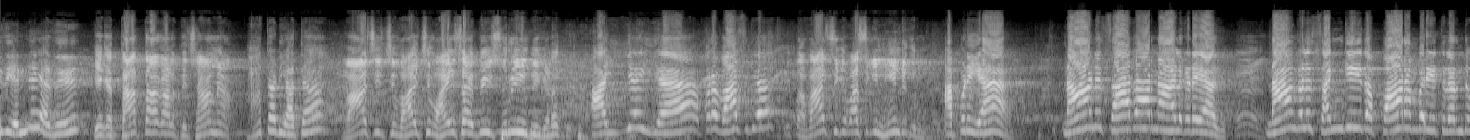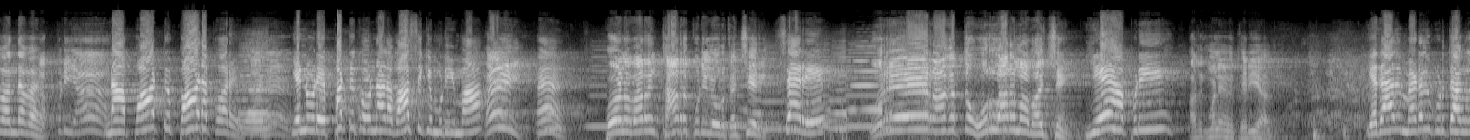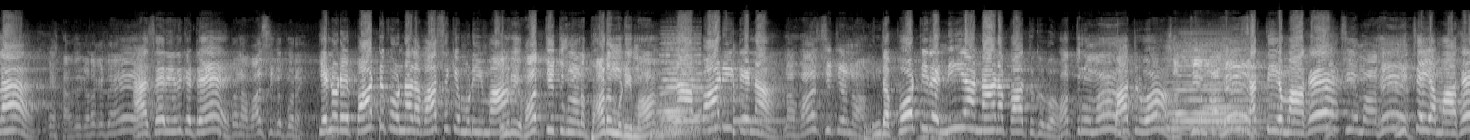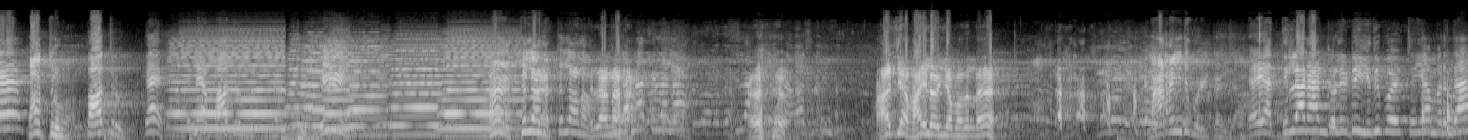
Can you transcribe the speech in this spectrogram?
இது என்ன அது? எங்க தாத்தா காலத்து சாமியா? ஆத்தாடி ஆத்தா? வாசிச்சு வாசிச்சு வயசாகி போய் சுருங்கி போய் கிடக்கு. ஐயா அப்புறம் வாசிக்க? இப்ப வாசிக்க வாசிக்க நீண்டுக்கிறோம். அப்படியா? நானும் சாதாரண ஆளு கிடையாது. நாங்களும் சங்கீத பாரம்பரியத்துல இருந்து வந்தவர். அப்படியா? நான் பாட்டு பாட போறேன். என்னுடைய பாட்டுக்கு உன்னால வாசிக்க முடியுமா? போன வாரம் காரைக்குடியில ஒரு கச்சேரி. சரி. ஒரே ராகத்தை ஒரு வாரமா வாசிச்சேன். ஏன் அப்படி? அதுக்கு மேல எனக்கு தெரியாது. ஏதாவது மெடல் கொடுத்தாங்களா? அது கிடக்கட்டும் ஆ சரி இருக்கட்டும் இப்ப நான் வாசிக்க போறேன். என்னுடைய பாட்டுக்கு உன்னால வாசிக்க முடியுமா? வாத்தியத்துக்கு நான் பாட முடியுமா? நான் பாடிட்டேனா? நான் வாசிட்டேனா இந்த போட்டியில நீயா நான பாத்துக்குவோம் பாத்துருவோமா? பாத்துருவோம். சத்தியமாக? சத்தியமாக? நிச்சயமாக? நிச்சயமாக? பாத்துருவோம். பாத்ரூம் ஏய் என்ன. ஆ, தில்லானா தில்லானா? இல்லண்ணா ராஜா வாயில வைக்க முதல்ல. மறைந்து போயிட்டாயா ஏயா தில்லானான்னு சொல்லிட்டு இது போய் செய்யாம இருந்தா?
